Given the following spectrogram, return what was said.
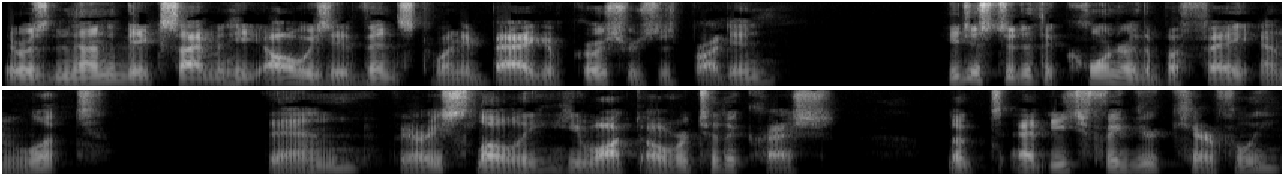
There was none of the excitement he always evinced when a bag of groceries was brought in. He just stood at the corner of the buffet and looked. Then, very slowly, he walked over to the creche, looked at each figure carefully,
